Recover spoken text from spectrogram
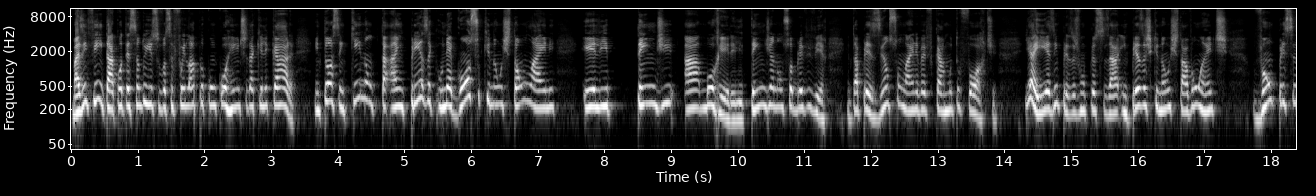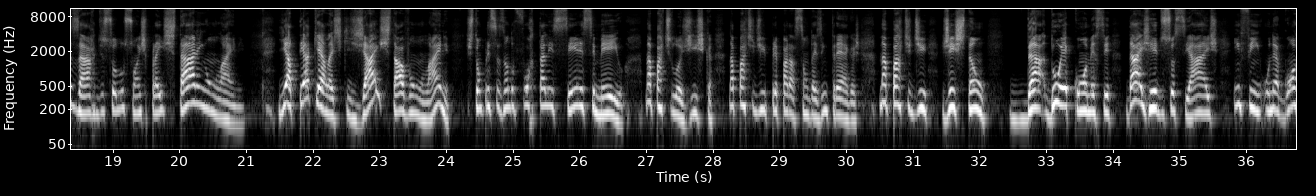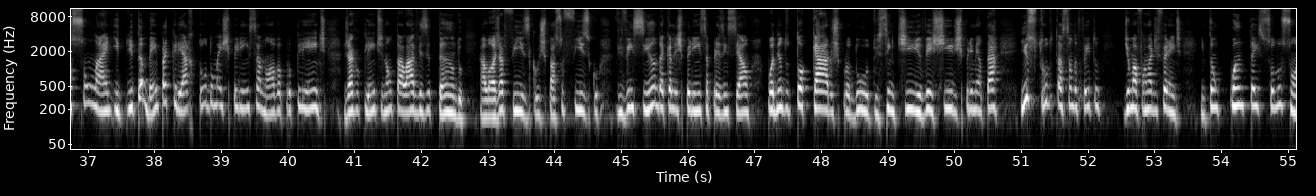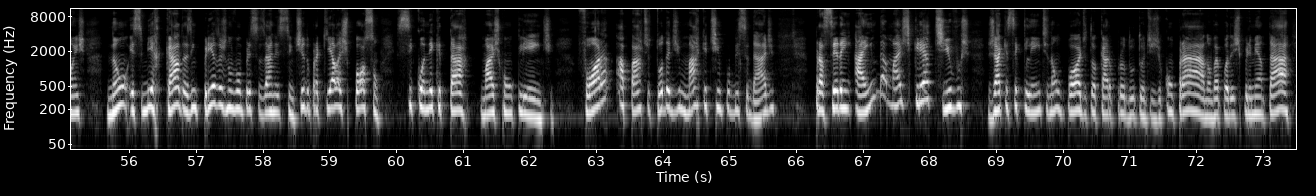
Mas enfim, tá acontecendo isso. Você foi lá pro concorrente daquele cara. Então, assim, quem não tá. A empresa, o negócio que não está online, ele tende a morrer, ele tende a não sobreviver. Então a presença online vai ficar muito forte. E aí as empresas vão precisar, empresas que não estavam antes, vão precisar de soluções para estarem online. E até aquelas que já estavam online estão precisando fortalecer esse meio na parte logística, na parte de preparação das entregas, na parte de gestão da, do e-commerce, das redes sociais, enfim, o negócio online e, e também para criar toda uma experiência nova para o cliente, já que o cliente não está lá visitando a loja física, o espaço físico, vivenciando aquela experiência presencial, podendo tocar os produtos, sentir, vestir, experimentar. Isso tudo está sendo feito de uma forma diferente. Então, quantas soluções não esse mercado, as empresas não vão precisar nesse sentido para que elas possam se conectar mais com o cliente? Fora a parte toda de marketing e publicidade para serem ainda mais criativos, já que esse cliente não pode tocar o produto antes de comprar, não vai poder experimentar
